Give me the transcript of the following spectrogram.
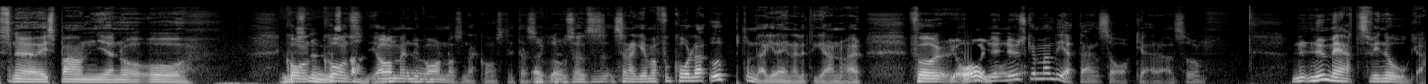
snö i Spanien och, och Kon, konst, ja, men det var något sånt där konstigt. Alltså. Okej. Och sen, så- såna grejer. Man får kolla upp de där grejerna lite grann här. För Ja, ja, nu, nu ska man veta en sak här alltså. Nu, nu mäts vi noga.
